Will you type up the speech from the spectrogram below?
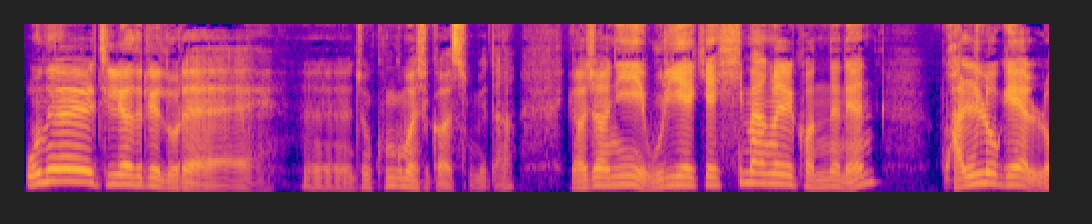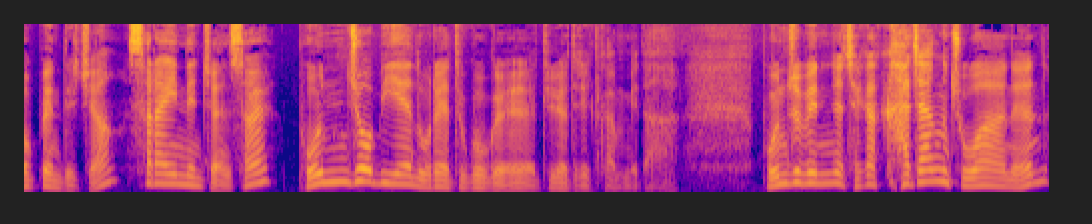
오늘 들려드릴 노래. 좀 궁금하실 것 같습니다. 여전히 우리에게 희망을 건네는 관록의 록밴드죠. 살아있는 전설, 본조비의 노래 두 곡을 들려드릴까 합니다. 본조비는요, 제가 가장 좋아하는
